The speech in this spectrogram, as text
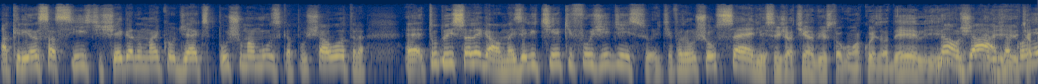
A criança assiste, chega no Michael Jackson, puxa uma música, puxa outra. É, tudo isso é legal, mas ele tinha que fugir disso, ele tinha que fazer um show sério. E você já tinha visto alguma coisa dele? Não, já, ele, já Ele te conhecia.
